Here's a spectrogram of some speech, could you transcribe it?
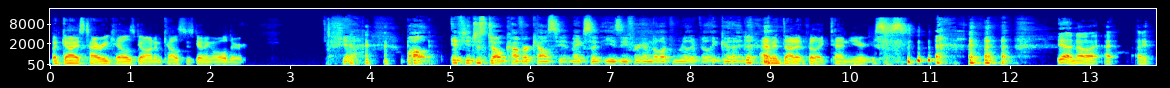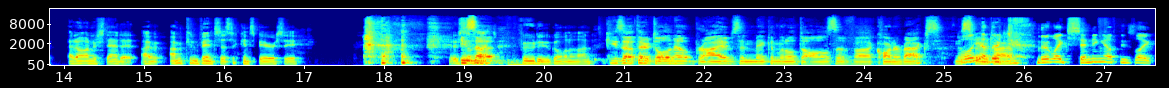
But guys, Tyreek Hill's gone and Kelce's getting older. Yeah. well, if you just don't cover Kelce, it makes it easy for him to look really, really good. I haven't done it for like 10 years. Yeah, no, I, I, I don't understand it. I'm, I'm convinced it's a conspiracy. There's He's, some uh, voodoo going on. He's out there doling out bribes and making little dolls of uh, cornerbacks in his Well, yeah, they're time. they're like sending out these like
